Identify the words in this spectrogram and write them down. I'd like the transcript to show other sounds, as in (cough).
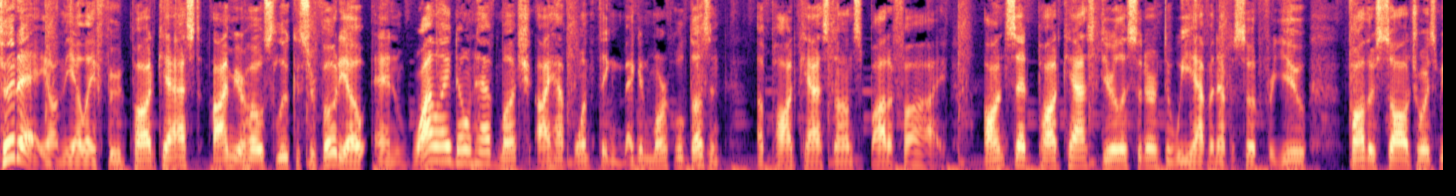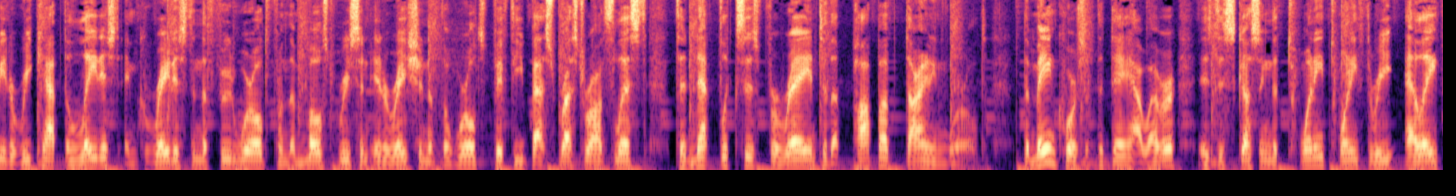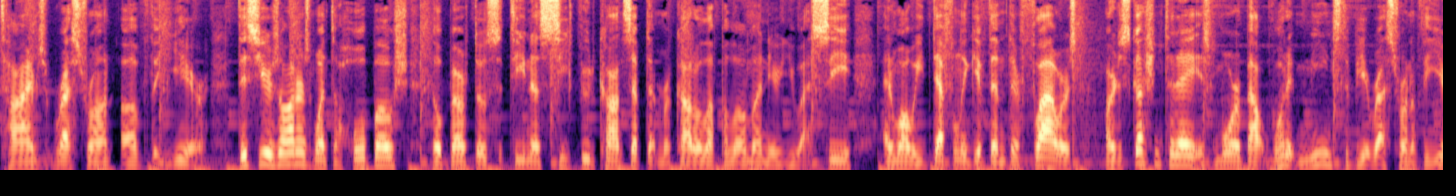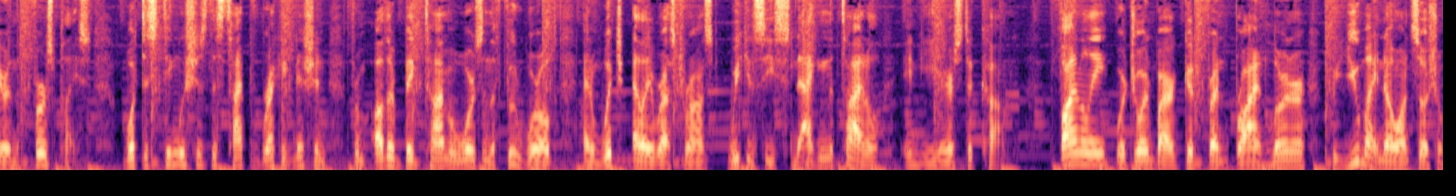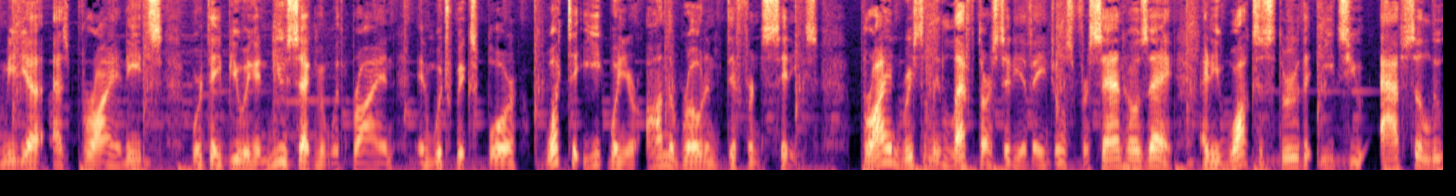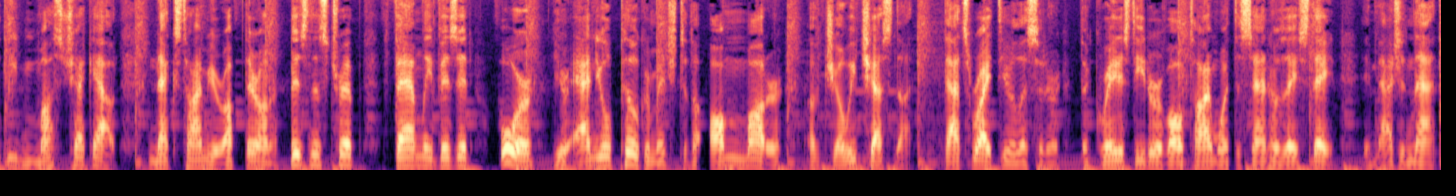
Today on the LA Food Podcast, I'm your host, Luca Servodio, and while I don't have much, I have one thing Meghan Markle doesn't a podcast on Spotify. On said podcast, dear listener, do we have an episode for you? Father Sal joins me to recap the latest and greatest in the food world from the most recent iteration of the world's 50 best restaurants list to Netflix's foray into the pop up dining world. The main course of the day, however, is discussing the 2023 LA Times Restaurant of the Year. This year's honors went to Holbox, Gilberto Cetina's seafood concept at Mercado La Paloma near USC, and while we definitely give them their flowers, our discussion today is more about what it means to be a Restaurant of the Year in the first place, what distinguishes this type of recognition from other big time awards in the food world, and which LA restaurants we can see snagging the title in years to come. Finally, we're joined by our good friend Brian Lerner, who you might know on social media as Brian Eats. We're debuting a new segment with Brian in which we explore what to eat when you're on the road in different cities. Brian recently left our city of angels for San Jose, and he walks us through the eats you absolutely must check out next time you're up there on a business trip, family visit, or your annual pilgrimage to the alma mater of Joey Chestnut. That's right, dear listener, the greatest eater of all time went to San Jose State. Imagine that.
